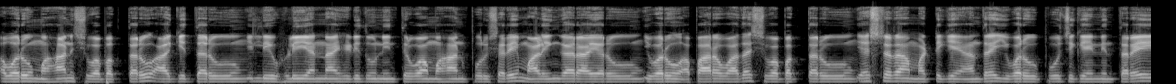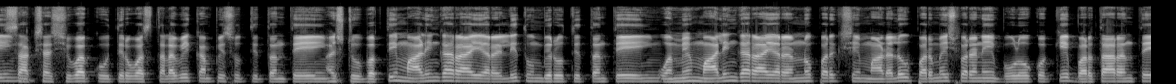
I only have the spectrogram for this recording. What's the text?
ಅವರು ಮಹಾನ್ ಶಿವಭಕ್ತರು ಆಗಿದ್ದರು. ಇಲ್ಲಿ ಹುಲಿಯನ್ನ ಹಿಡಿದು ನಿಂತಿರುವ ಮಹಾನ್ ಪುರುಷರೇ ಮಾಳಿಂಗರಾಯರು. ಇವರು ಅಪಾರವಾದ ಶಿವಭಕ್ತರು. ಎಷ್ಟರ ಮಟ್ಟಿಗೆ ಅಂದ್ರೆ ಇವರು ಪೂಜೆಗೆ ನಿಂತರೆ ಸಾಕ್ಷಾತ್ ಶಿವ ಕೂತಿರುವ ಸ್ಥಳವೇ ಕಂಪಿಸುತ್ತಿತ್ತಂತೆ. ಅಷ್ಟು ಭಕ್ತಿ ಮಾಳಿಂಗರಾಯರಲ್ಲಿ ತುಂಬಿರುತ್ತಿತ್ತಂತೆ. ಒಮ್ಮೆ ಮಾಳಿಂಗರಾಯರನ್ನು ಪರೀಕ್ಷೆ ಮಾಡಲು ಪರಮೇಶ್ವರನೇ ಭೂಲೋಕಕ್ಕೆ ಬರ್ತಾರಂತೆ.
